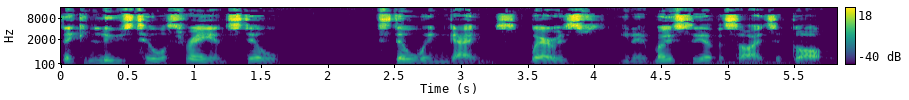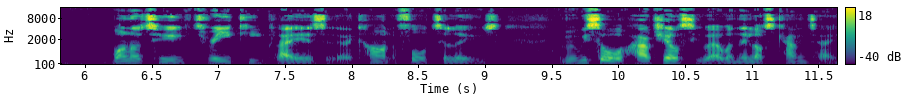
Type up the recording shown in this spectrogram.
they can lose two or three and still still win games. Whereas you know most of the other sides have got one or two, three key players that they can't afford to lose. I mean, we saw how Chelsea were when they lost Kante.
